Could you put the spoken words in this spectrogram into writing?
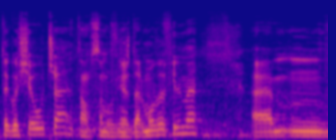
tego się uczę. Tam są również darmowe filmy. E, mm,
